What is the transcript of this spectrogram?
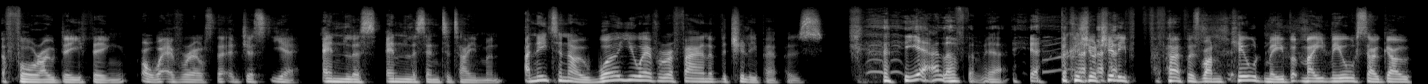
a 4OD thing or whatever else that are just, yeah, endless, endless entertainment. I need to know, were you ever a fan of the Chili Peppers? yeah, I love them. Yeah, yeah. because your Chili Peppers one killed me, but made me also go,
